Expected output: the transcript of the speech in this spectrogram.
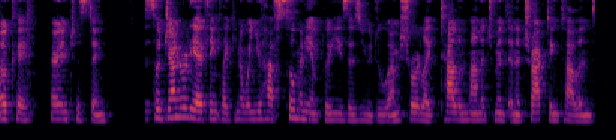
Okay, very interesting. So generally, I think like, you know, when you have so many employees as you do, I'm sure like talent management and attracting talent,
